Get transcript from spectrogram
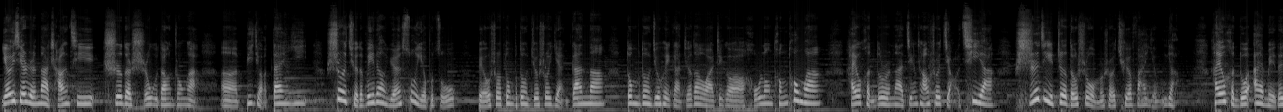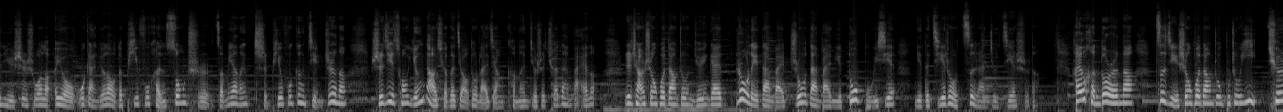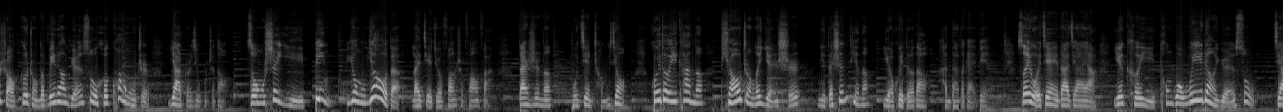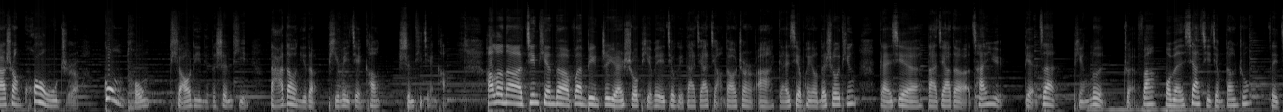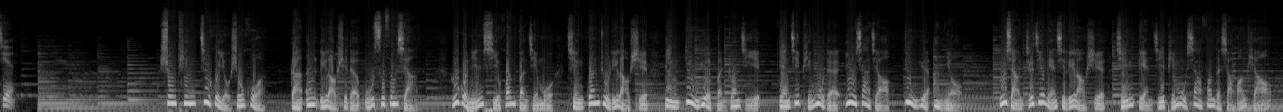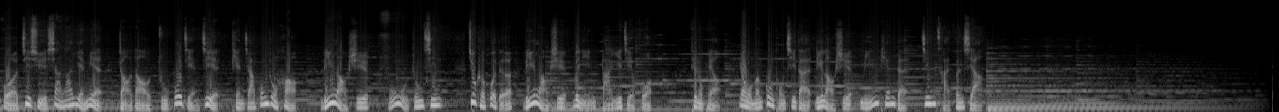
有一些人呢，长期吃的食物当中啊，呃，比较单一，摄取的微量元素也不足。比如说，动不动就说眼干呐，动不动就会感觉到啊，这个喉咙疼痛啊，还有很多人呢，经常说脚气呀，实际这都是我们说缺乏营养。还有很多爱美的女士说了：“哎呦，我感觉到我的皮肤很松弛，怎么样能使皮肤更紧致呢？”实际从营养学的角度来讲，可能你就是缺蛋白了。日常生活当中，你就应该肉类蛋白、植物蛋白，你多补一些，你的肌肉自然就结实的。还有很多人呢，自己生活当中不注意，缺少各种的微量元素和矿物质，压根就不知道，总是以病用药的来解决方式方法，但是呢不见成效。回头一看呢，调整了饮食，你的身体呢也会得到很大的改变。所以我建议大家呀，也可以通过微量元素加上矿物质，共同调理你的身体，达到你的脾胃健康、身体健康。好了，那今天的万病之源说脾胃就给大家讲到这儿啊！感谢朋友的收听，感谢大家的参与、点赞、评论、转发，我们下期节目当中再见。收听既会有收获，感恩李老师的无私分享。如果您喜欢本节目，请关注李老师并订阅本专辑，点击屏幕的右下角订阅按钮。如想直接联系李老师，请点击屏幕下方的小黄条，或继续下拉页面找到主播简介，添加公众号“李老师服务中心”，就可获得李老师为您答疑解惑。听众朋友，让我们共同期待李老师明天的精彩分享。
